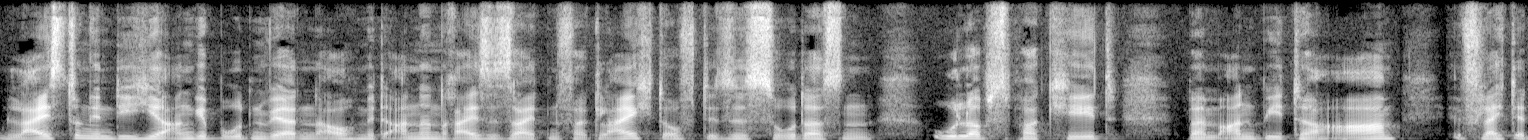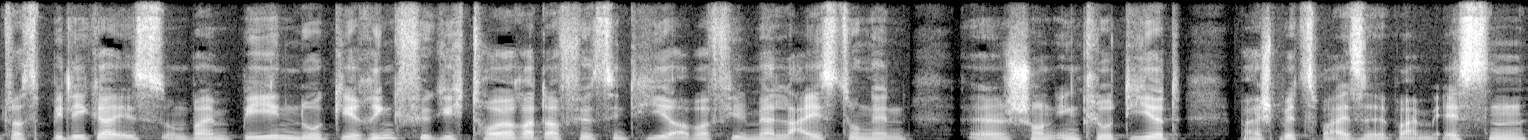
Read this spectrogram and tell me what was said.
Leistungen, die hier angeboten werden, auch mit anderen Reiseseiten vergleicht. Oft ist es so, dass ein Urlaubspaket beim Anbieter A vielleicht etwas billiger ist und beim B nur geringfügig teurer. Dafür sind hier aber viel mehr Leistungen äh, schon inkludiert. Beispielsweise beim Essen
